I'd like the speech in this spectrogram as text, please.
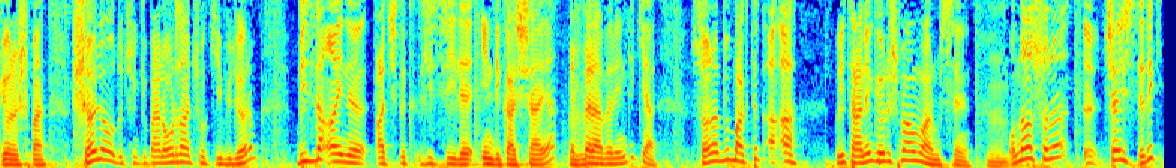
Görüşmen. Şöyle oldu çünkü ben oradan çok iyi biliyorum. Biz de aynı açlık hissiyle indik aşağıya. Hep beraber indik ya. Sonra bir baktık aa bir tane görüşmen varmış senin. Ondan sonra e, çay istedik.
